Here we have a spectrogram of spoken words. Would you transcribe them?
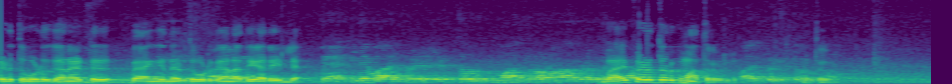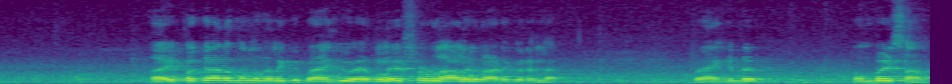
എടുത്തു കൊടുക്കാനായിട്ട് ബാങ്കിൽ നിന്ന് എടുത്തു കൊടുക്കാൻ അധികാരമില്ല ബാങ്കിലെ വായ്പ എടുത്തവർക്ക് മാത്രമാണോ അവിടെ വായ്പ എടുത്തവർക്ക് മാത്രമേ ഉള്ളൂ. വായ്പക്കാരെന്നുള്ള നിലയ്ക്ക് ബാങ്കുമായി റിലേഷനുള്ള ആളുകളാണ് ഇവരെല്ലാം. ബാങ്കിന്റെ മെമ്പേഴ്സാണ്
